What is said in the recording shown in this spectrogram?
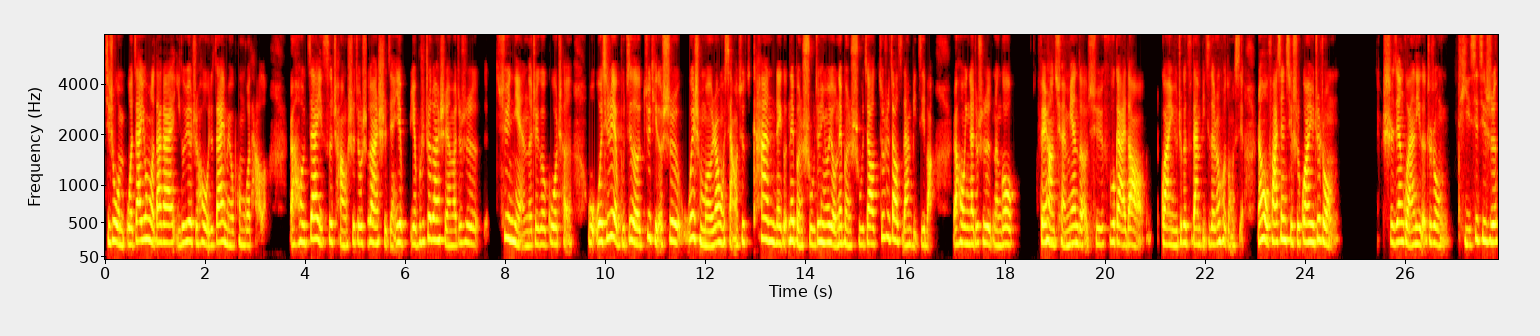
其实我我在用了大概一个月之后，我就再也没有碰过它了。然后再一次尝试，就是这段时间，也也不是这段时间吧，就是去年的这个过程，我我其实也不记得具体的是为什么让我想要去看那个那本书，就因为有那本书叫就是叫子弹笔记吧，然后应该就是能够。非常全面的去覆盖到关于这个子弹笔记的任何东西，然后我发现其实关于这种时间管理的这种体系，其实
